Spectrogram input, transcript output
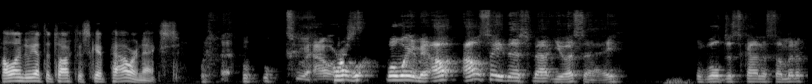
How long do we have to talk to Skip Power next? Two hours. Well, well, wait a minute. I'll I'll say this about USA. We'll just kind of sum it up.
